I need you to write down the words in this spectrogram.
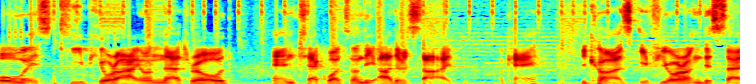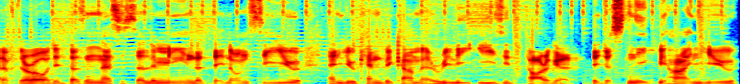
always keep your eye on that road and check what's on the other side, okay? because if you're on this side of the road it doesn't necessarily mean that they don't see you and you can become a really easy target. They just sneak behind you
